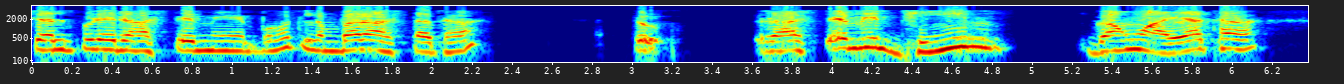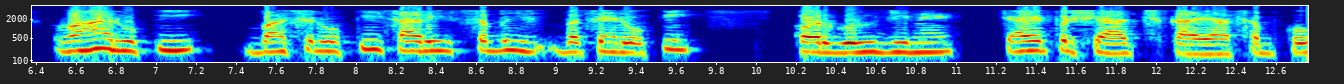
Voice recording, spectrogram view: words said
चल पड़े रास्ते में, बहुत लंबा रास्ता था तो रास्ते में भीम गाँव आया था, वहाँ रुकी, बस रोकी, सारी सभी बसें रोकी, और गुरुजी ने चाय प्रसाद छकाया सबको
